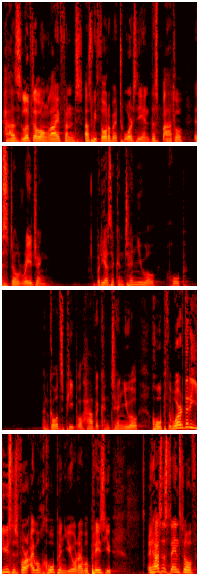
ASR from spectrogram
has lived a long life, and as we thought about towards the end, this battle is still raging. But he has a continual hope. And God's people have a continual hope. The word that he uses for I will hope in you or I will praise you, it has a sense of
